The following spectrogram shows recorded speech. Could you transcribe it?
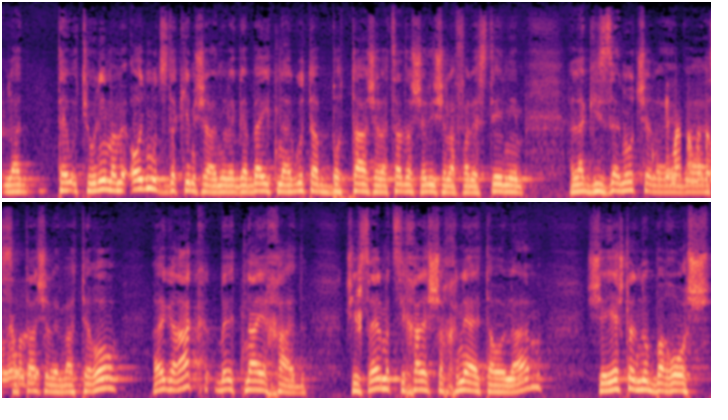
לטיעונים המאוד מוצדקים שלנו לגבי ההתנהגות הבוטה של הצד השני של הפלסטינים, על הגזענות שלהם וההסתה שלהם והטרור. רגע, רק בתנאי אחד, כשישראל מצליחה לשכנע את העולם שיש לנו בראש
